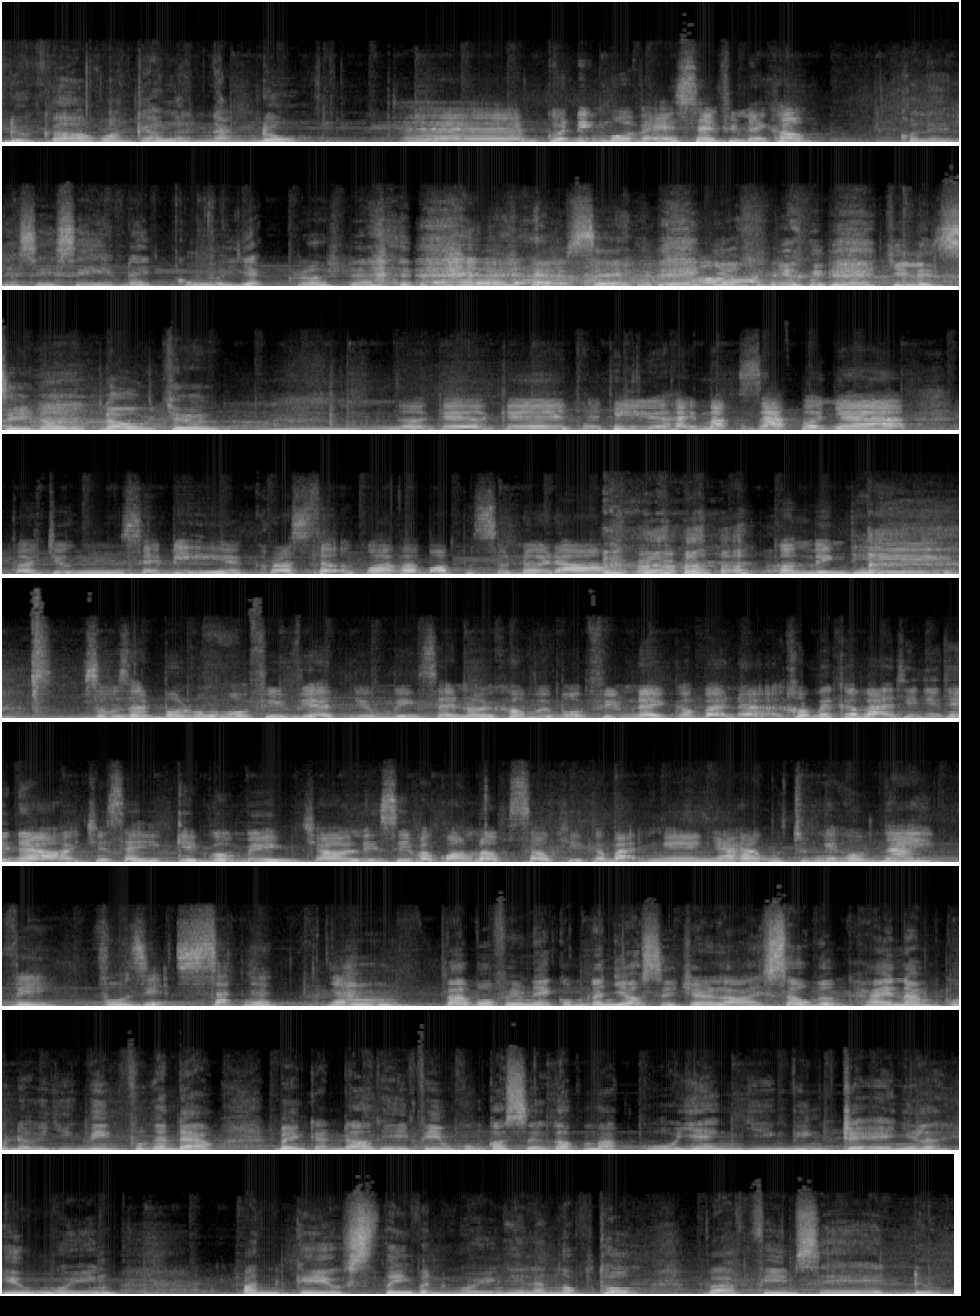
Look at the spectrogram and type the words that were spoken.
được ờ, quảng cáo là nặng đô. Thế em quyết định mua vé xem phim này không? Có lẽ là sẽ xem đấy cũng Ừ. phải dắt crush ra. Xem. Giống như chị Linh Si nói lúc đầu chứ. Ok ok. Thế thì hãy mặc giáp vào nha. Coi chừng sẽ bị crush sợ quá và bóp một số nơi đó. Còn mình thì dù rất muốn ủng hộ phim Việt nhưng mình sẽ nói không với bộ phim này các bạn ạ không biết các bạn thì như thế nào hãy chia sẻ ý kiến của mình cho Linh Si và Quang Lộc sau khi các bạn nghe nhá hàng một chút ngày hôm nay về vô diện sát nhân nha. Ừ, và bộ phim này cũng đánh dấu sự trở lại sau gần 2 năm của nữ diễn viên Phương Anh Đào. Bên cạnh đó thì phim cũng có sự góp mặt của dàn diễn viên trẻ như là Hiếu Nguyễn, Oanh Kiều, Steven Nguyễn hay là Ngọc Thuận và phim sẽ được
